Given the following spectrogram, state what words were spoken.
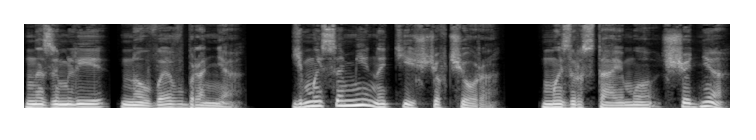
на землі нове вбрання. І ми самі не ті, що вчора, ми зростаємо щодня.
